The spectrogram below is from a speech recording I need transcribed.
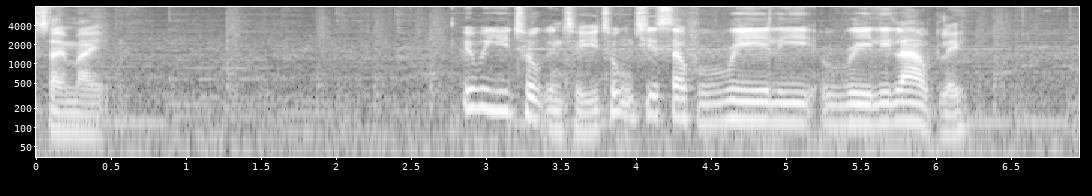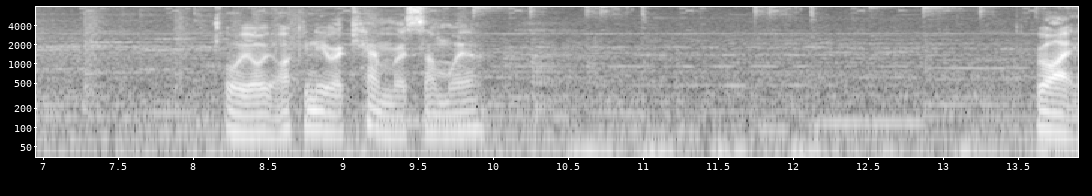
Think so, mate. Who are you talking to? You talking to yourself really, really loudly? Oi, oi, I can hear a camera somewhere. Right.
